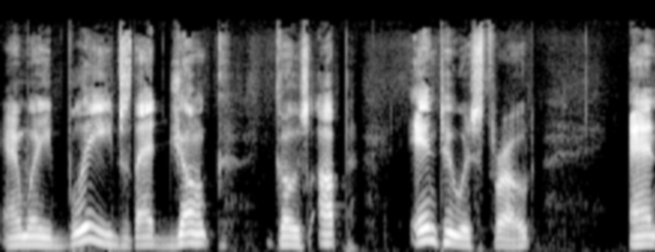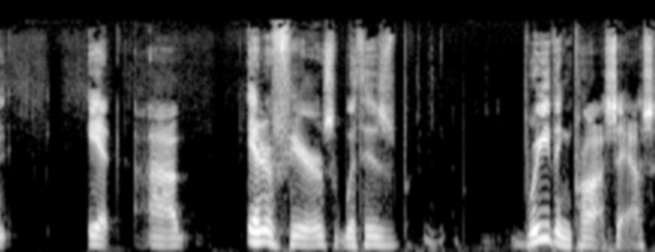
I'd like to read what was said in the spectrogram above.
And when he bleeds, that junk goes up into his throat and it uh, interferes with his breathing process.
